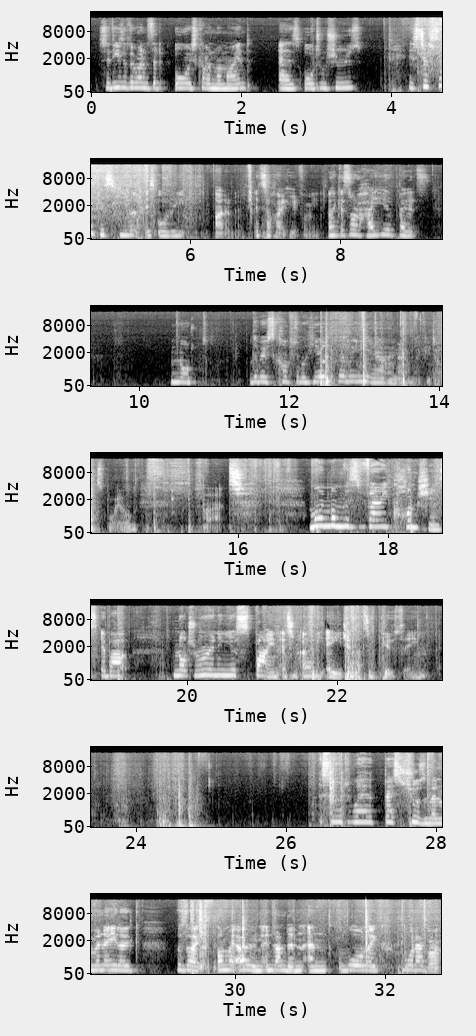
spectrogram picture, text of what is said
So these are the ones that always come in my mind as autumn shoes. It's just that this heel is already, I don't know, it's a high heel for me. Like, it's not a high heel, but it's not the most comfortable heel for me. Yeah, I know, my feet are not spoiled. My mum was very conscious about not ruining your spine at an early age, and that's a good thing. So I would wear the best shoes, and then when I like was like on my own in London and wore like whatever,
